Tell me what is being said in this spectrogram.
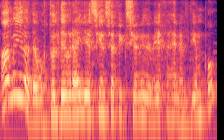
ah, mira, ¿te gustó el de Braille de ciencia ficción y de viajes en el tiempo?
